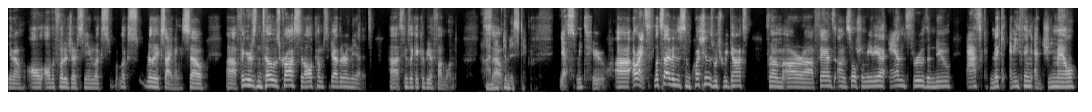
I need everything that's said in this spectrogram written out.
you know, all all the footage I've seen looks looks really exciting. So uh, fingers and toes crossed, it all comes together in the edit. Uh, seems like it could be a fun one. I'm so, optimistic. Yes, me too. Uh, all right, let's dive into some questions which we got from our uh, fans on social media and through the new Ask Mick Anything at Gmail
